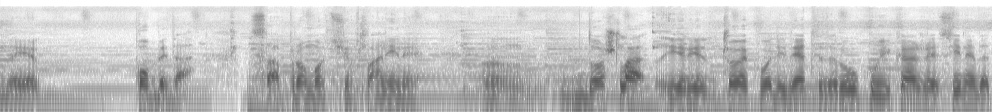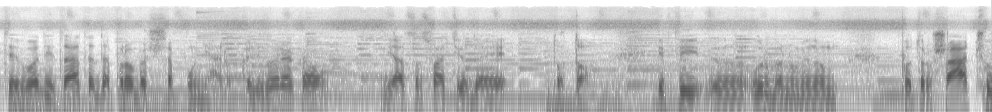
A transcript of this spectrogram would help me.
da je pobeda sa promocijom slanine um, došla, jer je čovjek vodi dete za ruku i kaže, sine, da te vodi tata da probaš sapunjaru. Kad je to rekao, ja sam shvatio da je to to. Jer ti um, urbanom jednom potrošaču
